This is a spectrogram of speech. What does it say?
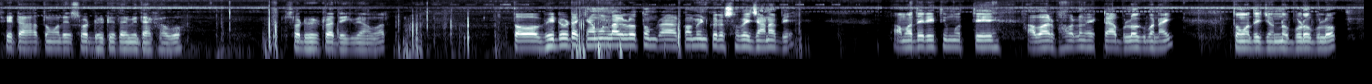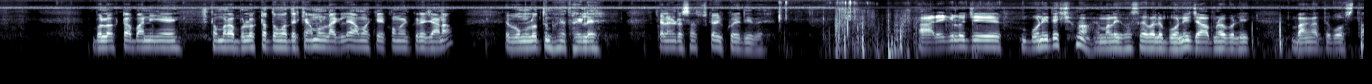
সেটা তোমাদের শর্ট ভিডিওতে আমি দেখাবো। শর্ট ভিডিওটা দেখবে আমার। তো ভিডিওটা কেমন লাগল তোমরা কমেন্ট করে সবাই জানাবে। আমাদের ইতিমধ্যে আবার ভাবলাম একটা ব্লগ বানাই, তোমাদের জন্য বড় ব্লগ ব্লগটা বানিয়ে তোমরা ব্লগটা তোমাদের কেমন লাগলে আমাকে কমেন্ট করে জানাও। এবং নতুন হয়ে থাকলে চ্যানেলটা সাবস্ক্রাইব করে দিবে। আর এগুলো যে বনি দেখছ না হিমালয় ভাষায় বলে বনি যা আমরা বলি বাংলাতে বস্তা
